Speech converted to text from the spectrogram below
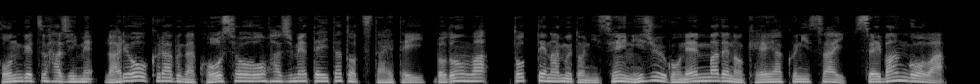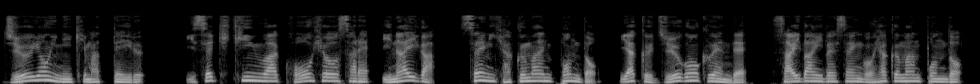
今月初め、ラ両クラブが交渉を始めていたと伝えてい、ロドンは、トッテナムと2025年までの契約に際、背番号は14位に決まっている。移籍金は公表されいないが、1100万ポンド、約15億円で、最大で1500万ポンド、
